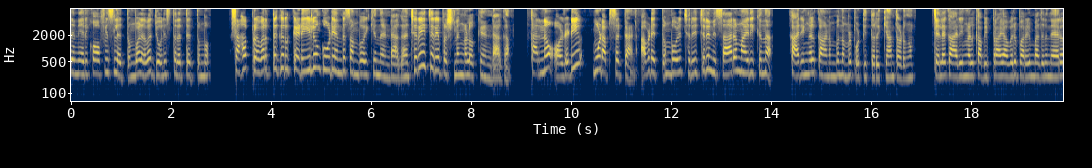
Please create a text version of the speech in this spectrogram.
തന്നെയായിരിക്കും ഓഫീസിലെത്തുമ്പോൾ അഥവാ ജോലി സ്ഥലത്തെത്തുമ്പോൾ സഹപ്രവർത്തകർക്കിടയിലും കൂടി എന്ത് സംഭവിക്കുന്നുണ്ടാകാം. ചെറിയ ചെറിയ പ്രശ്നങ്ങളൊക്കെ ഉണ്ടാകാം. കാരണം ഓൾറെഡി മൂഡ് അപ്സെറ്റാണ് അവിടെ എത്തുമ്പോൾ ചെറിയ ചെറിയ നിസ്സാരമായിരിക്കുന്ന കാര്യങ്ങൾ കാണുമ്പോൾ നമ്മൾ പൊട്ടിത്തെറിക്കാൻ തുടങ്ങും. ചില കാര്യങ്ങൾക്ക് അഭിപ്രായം അവർ പറയുമ്പോൾ അതിന് നേരെ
